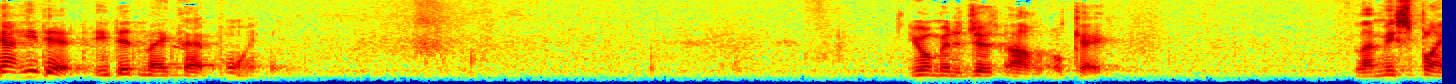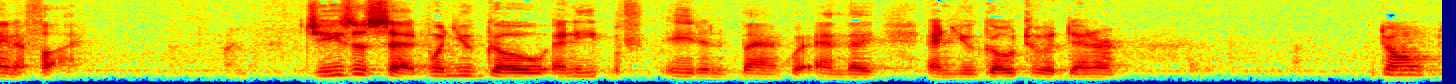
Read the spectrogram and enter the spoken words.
Yeah, he did. He did make that point. You want me to just, oh, okay. Let me explainify. Jesus said, when you go and eat, eat in a banquet and, they, and you go to a dinner, don't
